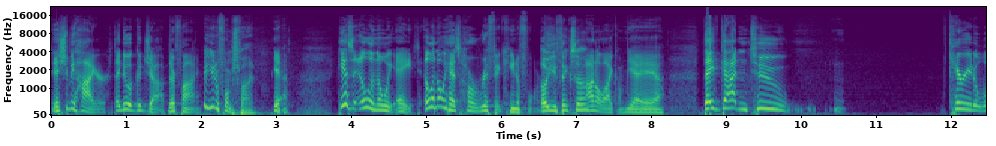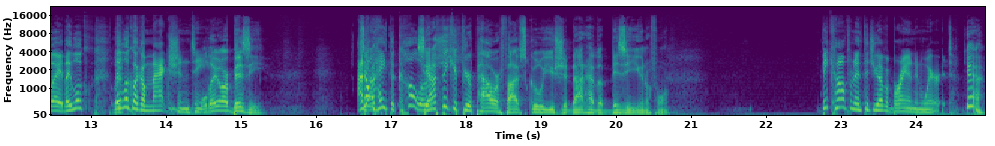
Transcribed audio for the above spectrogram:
It should be higher. They do a good job. They're fine. The uniform's fine. Yeah. He has Illinois eight. Illinois has horrific uniforms. Oh, you think so? I don't like them. Yeah, yeah, yeah. They've gotten too carried away. They look they look like a Maction team. well, they are busy. I don't I- hate the colors. See, I think if you're a Power Five school, you should not have a busy uniform. be confident that you have a brand and wear it. Yeah.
